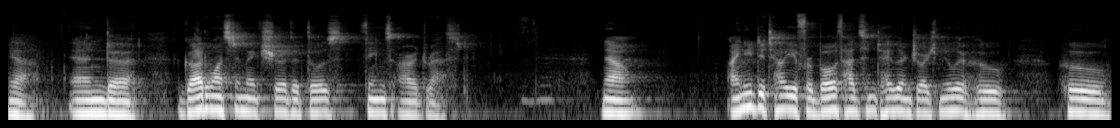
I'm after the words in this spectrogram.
Yeah. And uh, God wants to make sure that those things are addressed. Now, I need to tell you for both Hudson Taylor and George Mueller, who, who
